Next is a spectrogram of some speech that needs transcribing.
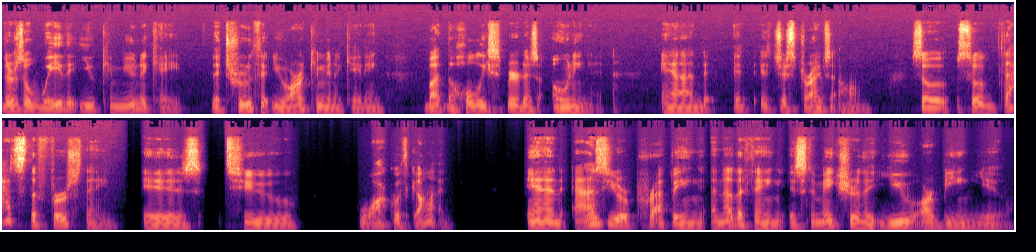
there's a way that you communicate the truth that you are communicating, but the Holy Spirit is owning it. And it, it just drives it home. So so that's the first thing is to walk with God. And as you're prepping, another thing is to make sure that you are being you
